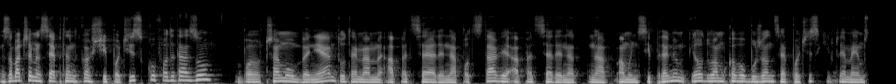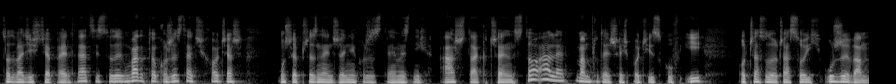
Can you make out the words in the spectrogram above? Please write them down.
Zobaczymy sobie prędkości pocisków od razu, bo czemu by nie? Tutaj mamy APCR-y na podstawie, APCR-y na, na amunicji premium i odłamkowo burzące pociski, które mają 120 penetracji, z których warto korzystać, chociaż muszę przyznać, że nie korzystajemy z nich aż tak często, ale mam tutaj 6 pocisków i od czasu do czasu ich używam.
